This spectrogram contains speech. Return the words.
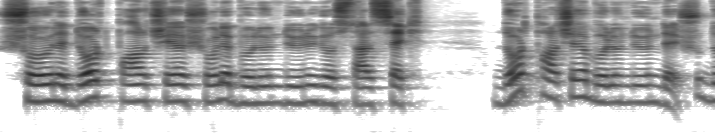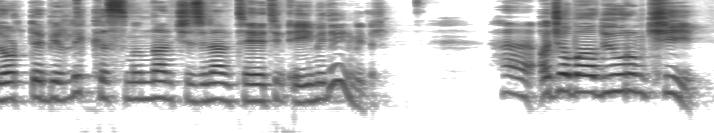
şöyle dört parçaya şöyle bölündüğünü göstersek dört parçaya bölündüğünde şu dörtte birlik kısmından çizilen teğetin eğimi değil midir? He, acaba diyorum ki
